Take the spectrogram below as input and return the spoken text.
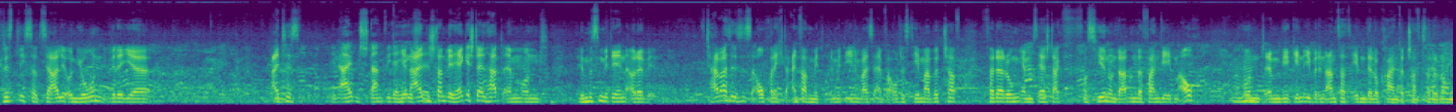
christlich-soziale Union wieder ihr altes Den alten Stand wieder ihren alten Stand wiederhergestellt hat ähm, und wir müssen mit denen, oder teilweise ist es auch recht einfach mit, mit ihnen, weil sie einfach auch das Thema Wirtschaft, Förderung ähm, sehr stark forcieren und darunter fallen wir eben auch. Und ähm, wir gehen über den Ansatz eben der lokalen Wirtschaftsförderung.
